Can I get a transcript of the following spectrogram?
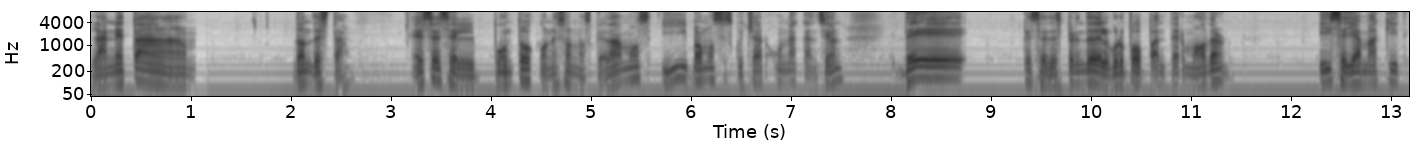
La neta, ¿Dónde está? Ese es el punto, con eso nos quedamos y vamos a escuchar una canción de que se desprende del grupo Panther Modern y se llama Kick,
